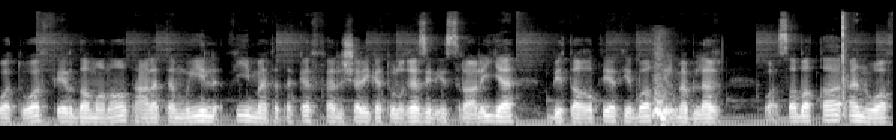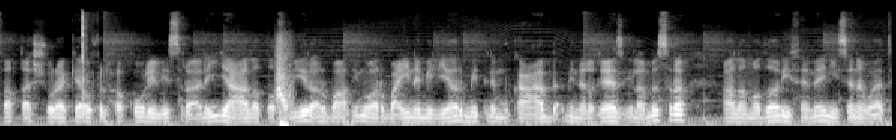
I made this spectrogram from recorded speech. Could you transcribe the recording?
وتوفر ضمانات على التمويل فيما تتكفل شركة الغاز الإسرائيلية بتغطية باقي المبلغ. وسبق أن وافق الشركاء في الحقول الإسرائيلية على تصدير 44 مليار متر مكعب من الغاز إلى مصر على مدار ثمان سنوات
